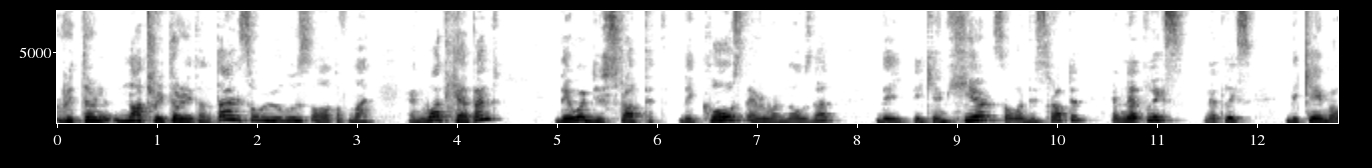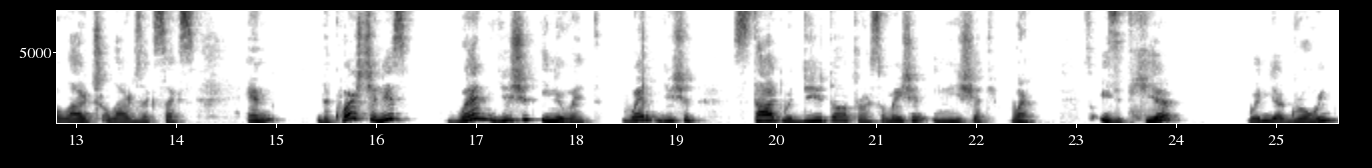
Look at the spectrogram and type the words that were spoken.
return, not return it on time, so we will lose a lot of money. And what happened? They were disrupted. They closed, everyone knows that. They, they came here, so were disrupted, and Netflix, Netflix became a large, large success. And the question is, when you should innovate, when you should start with digital transformation initiative. When? So is it here when you're growing?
